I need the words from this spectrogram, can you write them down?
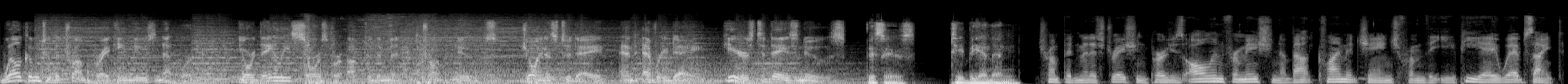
Welcome to the Trump Breaking News Network, your daily source for up-to-the-minute Trump news. Join us today and every day. Here's today's news. This is TBNN. Trump administration purges all information about climate change from the EPA website.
